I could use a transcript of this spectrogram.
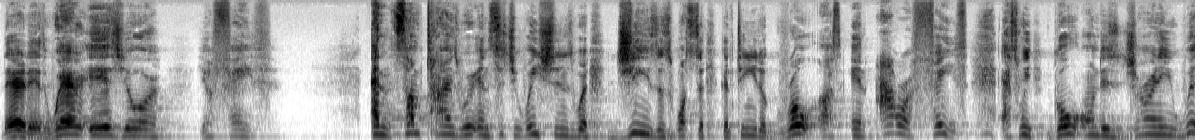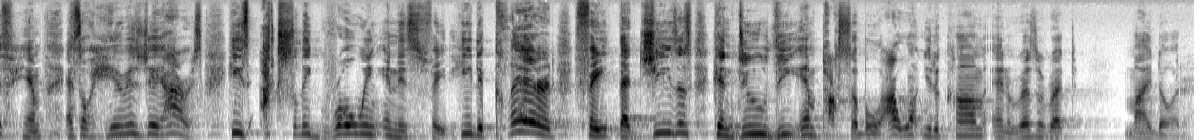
There it is. Where is your, your faith? And sometimes we're in situations where Jesus wants to continue to grow us in our faith as we go on this journey with him. And so here is Jairus. He's actually growing in his faith. He declared faith that Jesus can do the impossible. I want you to come and resurrect my daughter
